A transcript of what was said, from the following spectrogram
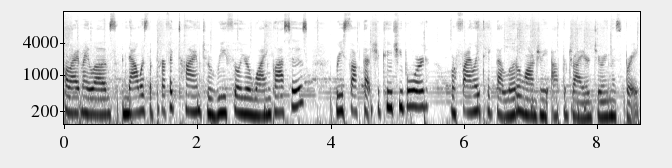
All right, my loves, now is the perfect time to refill your wine glasses, restock that charcuterie board, or finally take that load of laundry out the dryer during this break.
